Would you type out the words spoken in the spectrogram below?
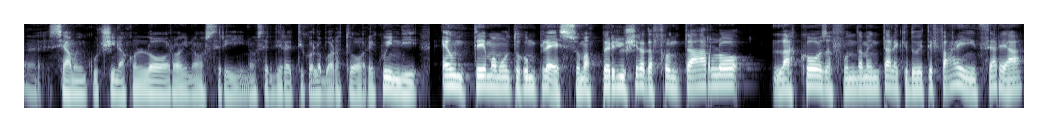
eh, siamo in cucina con loro, i nostri, i nostri diretti collaboratori. Quindi è un tema molto complesso, ma per riuscire ad affrontarlo la cosa fondamentale che dovete fare è iniziare a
